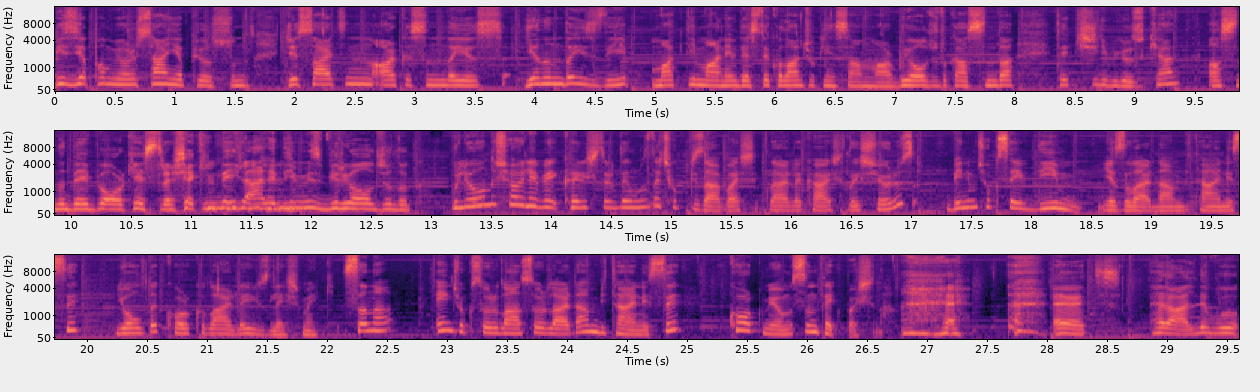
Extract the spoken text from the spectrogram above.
Biz yapamıyoruz sen yapıyorsun. Cesaretinin arkasındayız, yanındayız deyip maddi manevi destek olan çok insan var. Bu yolculuk aslında tek kişi gibi gözüken aslında dev bir orkestra şeklinde ilerlediğimiz bir yolculuk. Bloğunu şöyle bir karıştırdığımızda çok güzel başlıklarla karşılaşıyoruz. Benim çok sevdiğim yazılardan bir tanesi yolda korkularla yüzleşmek. Sana en çok sorulan sorulardan bir tanesi korkmuyor musun tek başına? evet, herhalde bu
